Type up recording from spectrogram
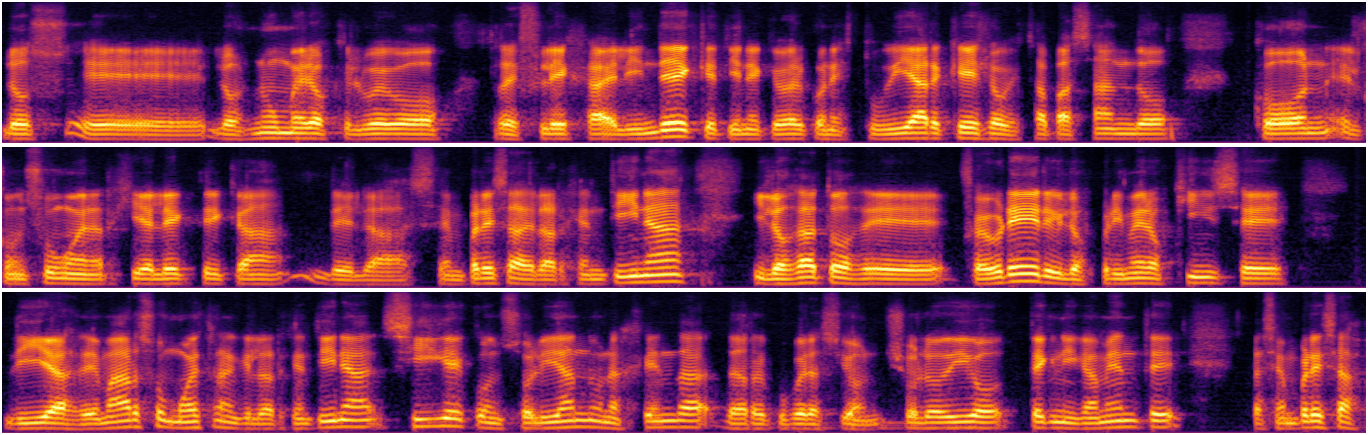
los, eh, los números que luego refleja el INDEC, que tiene que ver con estudiar qué es lo que está pasando con el consumo de energía eléctrica de las empresas de la Argentina y los datos de febrero y los primeros 15 días de marzo muestran que la Argentina sigue consolidando una agenda de recuperación. Yo lo digo técnicamente, las empresas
